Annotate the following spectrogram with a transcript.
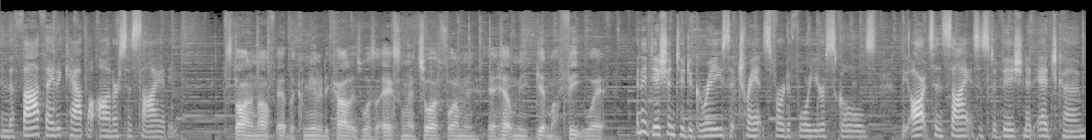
in the Phi Theta Kappa Honor Society. Starting off at the community college was an excellent choice for me. It helped me get my feet wet in addition to degrees that transfer to four year schools, the Arts and Sciences Division at Edgecombe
